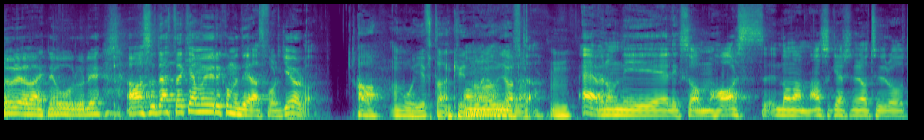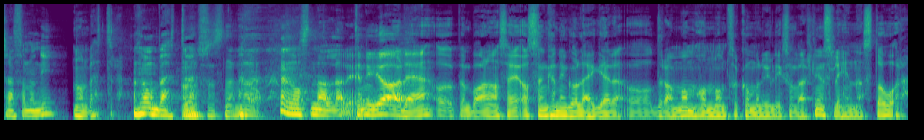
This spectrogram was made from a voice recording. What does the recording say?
då blir jag verkligen orolig. Ja, så detta kan man ju rekommendera att folk gör då. Ja, om ogifta om kvinnor. man är gör ogifta. Mm. Även om ni liksom har någon annan så kanske ni har tur att träffa någon ny. Någon bättre. Någon bättre. Någon som snällare. någon snällare. Kan ni göra det och uppenbara sig och sen kan ni gå och lägga er och drömma om honom så kommer det ju liksom verkligen slå in nästa år.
